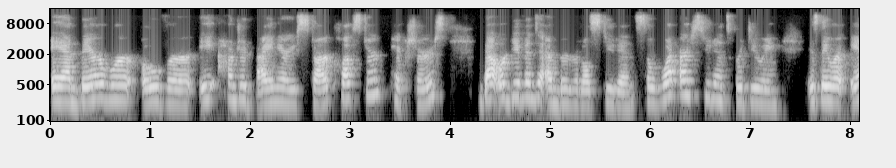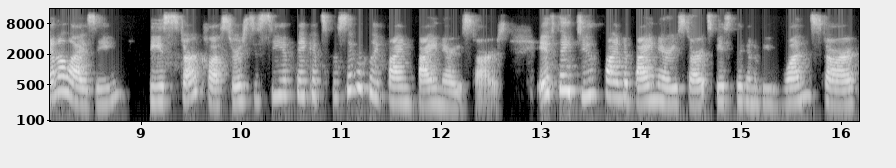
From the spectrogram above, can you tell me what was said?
And there were over 800 binary star cluster pictures that were given to Embry-Riddle students. So what our students were doing is they were analyzing these star clusters to see if they could specifically find binary stars. If they do find a binary star, it's basically going to be one star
